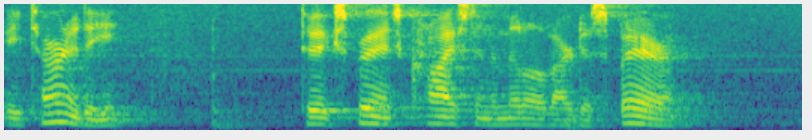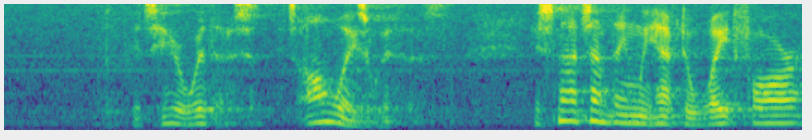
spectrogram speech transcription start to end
eternity to experience Christ in the middle of our despair, it's here with us. It's always with us. It's not something we have to wait for,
